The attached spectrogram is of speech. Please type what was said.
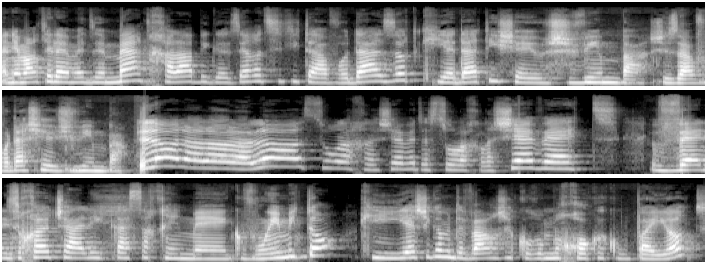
אני אמרתי להם את זה מההתחלה, בגלל זה רציתי את העבודה הזאת, כי ידעתי שיושבים בה, שזו עבודה שיושבים בה. לא, לא, לא, לא, לא, אסור לך לשבת, אסור לך לשבת, ואני זוכרת שהיה לי כסחים אה, קבועים איתו. כי יש גם דבר שקוראים לו חוק הקופאיות,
